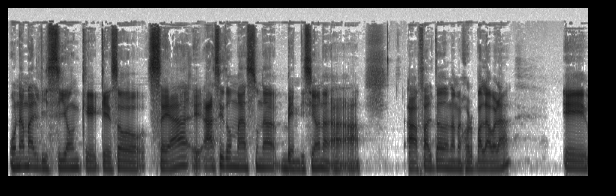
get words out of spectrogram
una maldición que, eso sea, eh, ha sido más una bendición a, falta de una mejor palabra, eh,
